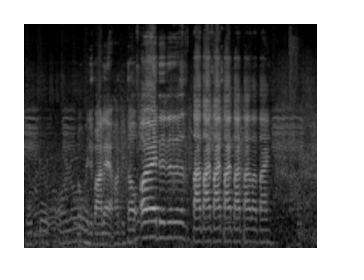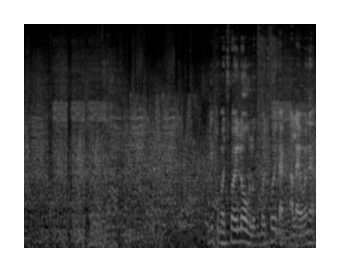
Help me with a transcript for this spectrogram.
โอ้โหขอร้อโรงพยาบาลเลยฮอสพิทอลเอ้ยเดี๋ยเดี๋ยวตายตายตายตายตายตายตายตายนี่กูมาช่วยโลกหรือกูมาช่วยจากอะไรวะเนี่ย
